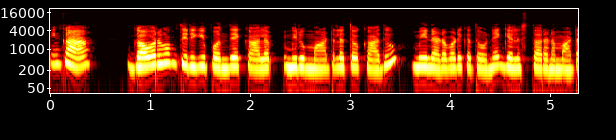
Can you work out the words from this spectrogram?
ఇంకా గౌరవం తిరిగి పొందే కాలం మీరు మాటలతో కాదు మీ నడవడికతోనే గెలుస్తారన్నమాట.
